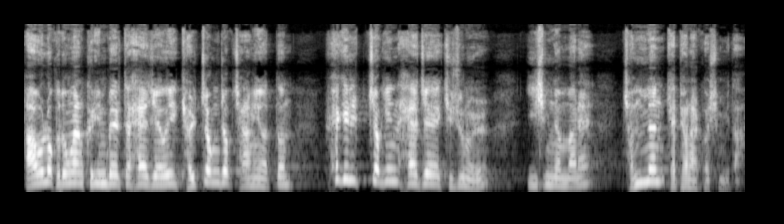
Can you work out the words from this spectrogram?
아울러 그동안 그린벨트 해제의 결정적 장애였던 획일적인 해제 기준을 20년 만에 전면 개편할 것입니다.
